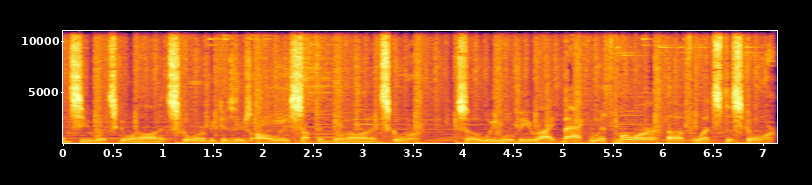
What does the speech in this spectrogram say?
and see what's going on at Score because there's always something going on at Score. So we will be right back with more of What's the Score.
